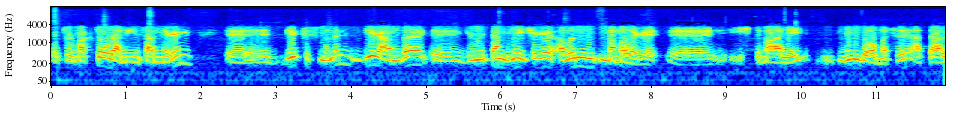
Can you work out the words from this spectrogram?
oturmakta olan insanların e, bir kısmının bir anda e, gümrükten bile içeri alınmamaları e, ihtimalinin doğması hatta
